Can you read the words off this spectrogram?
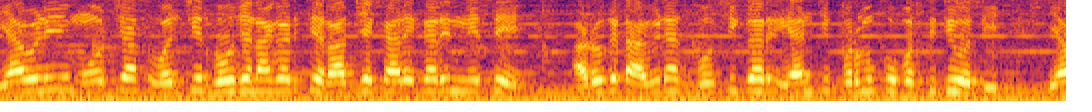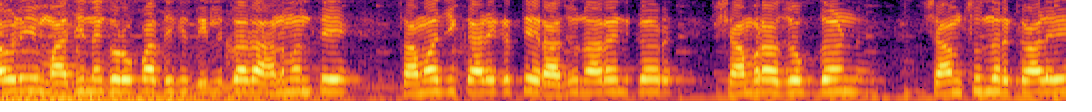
यावेळी मोर्चात वंचित बहुजन आघाडीचे राज्य कार्यकारी नेते ॲडव्होकेट अविनाश भोसीकर यांची प्रमुख उपस्थिती होती. यावेळी माजी नगर उपाध्यक्ष दिलीपदादा हनुमंते सामाजिक कार्यकर्ते राजू नारायणकर श्यामराव जोगदंड श्यामसुंदर काळे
